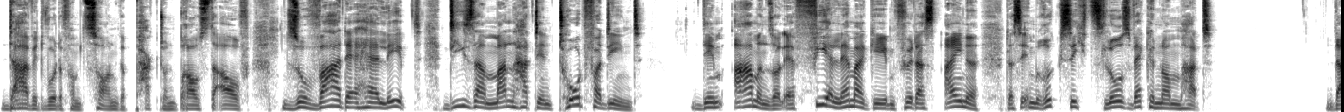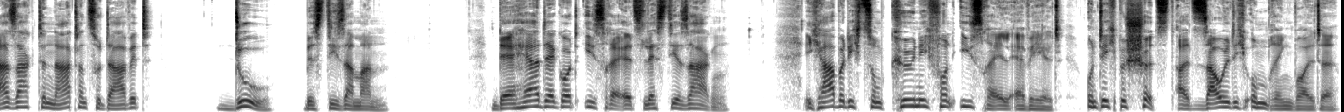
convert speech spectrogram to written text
David wurde vom Zorn gepackt und brauste auf. So wahr der Herr lebt, dieser Mann hat den Tod verdient. Dem Armen soll er vier Lämmer geben für das eine, das er ihm rücksichtslos weggenommen hat. Da sagte Nathan zu David: Du bist dieser Mann. Der Herr, der Gott Israels, lässt dir sagen: Ich habe dich zum König von Israel erwählt und dich beschützt, als Saul dich umbringen wollte.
